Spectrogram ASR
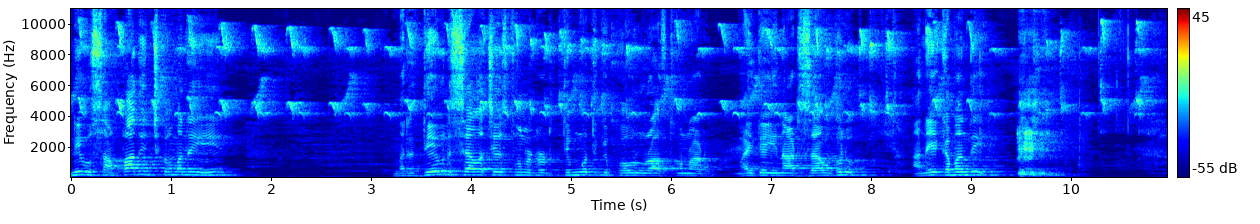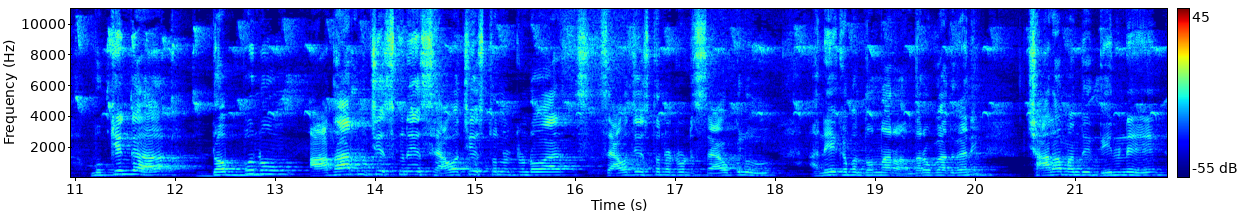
నీవు సంపాదించుకోమని మరి దేవుని సేవ చేస్తున్నటువంటి తిమ్మతికి పౌరు రాస్తున్నాడు. అయితే ఈనాటి సేవకులు అనేక మంది ముఖ్యంగా డబ్బును ఆధారం చేసుకునే సేవ చేస్తున్నటువంటి సేవ చేస్తున్నటువంటి సేవకులు అనేక మంది ఉన్నారు. అందరూ కాదు కానీ చాలామంది దీనిని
